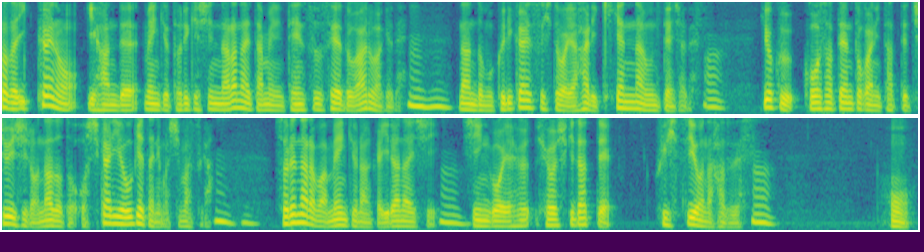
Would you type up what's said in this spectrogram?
ただ1回の違反で免許取り消しにならないために点数制度があるわけで、うん。何度も繰り返す人はやはり危険な運転者です。うん。よく交差点とかに立って注意しろなどとお叱りを受けたりもしますが、うん。それならば免許なんかいらないし、うん信号や標標識だって不必要なはずです。うん。ほう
